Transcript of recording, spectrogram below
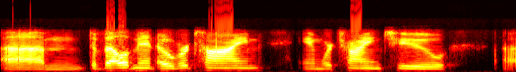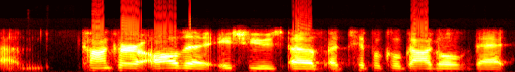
um, development over time, and we're trying to um, conquer all the issues of a typical goggle that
